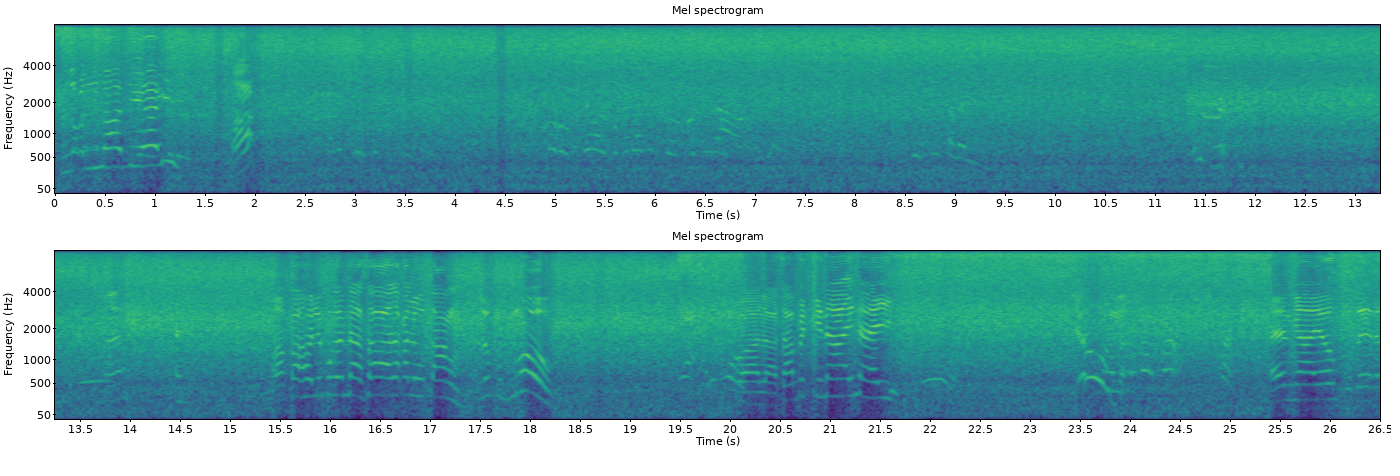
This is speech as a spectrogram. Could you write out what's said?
Ang laki ng nadi ay. Ha? Ha? Makahuli mo ganda sa nakalutang. Lubog mo. Wala. Sabit kinain ay. Yun. Ayan nga yun. Puti na.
